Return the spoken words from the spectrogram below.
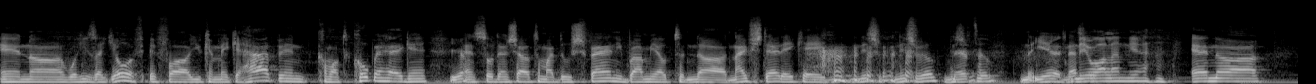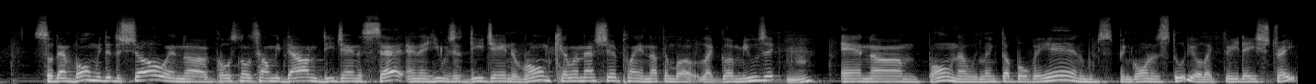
And uh, well, he's like, yo, if, if uh, you can make it happen, come out to Copenhagen. Yeah. And so then shout out to my dude Sven. He brought me out to uh, Knifestead, aka Nish- Nishville. Nashville. Yeah, Nashville. New Orleans, yeah. And uh, so then, boom, we did the show, and uh, Ghost Notes held me down, DJing the set, and then he was just DJing the room, killing that shit, playing nothing but like good music. Mm-hmm. And um, boom, then we linked up over here, and we just been going to the studio like three days straight.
